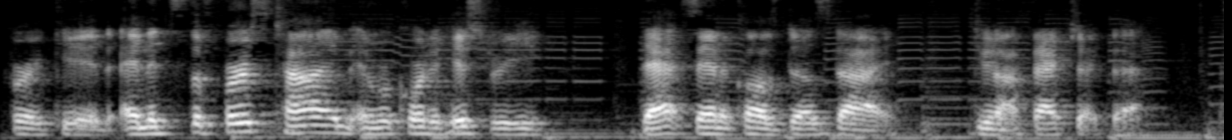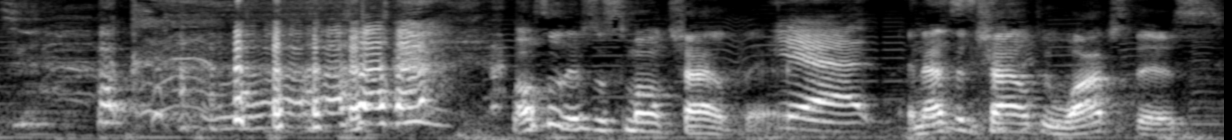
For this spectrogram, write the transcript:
for a kid. And it's the first time in recorded history that Santa Claus does die. Do not fact check that. also, there's a small child there. yeah. And as a child who watched this,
